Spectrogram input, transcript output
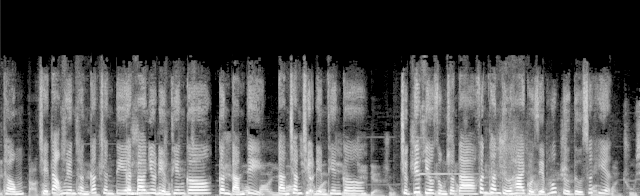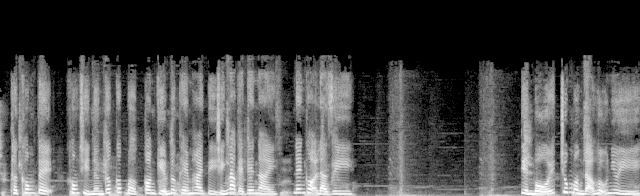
thống, chế tạo nguyên thần các chân tiên cần bao nhiêu điểm thiên cơ? Cần 8 tỷ, 800 triệu điểm thiên cơ. Trực tiếp tiêu dùng cho ta. Phân thân thứ hai của Diệp Húc từ từ xuất hiện. Thật không tệ, không chỉ nâng cấp cấp bậc, còn kiếm được thêm 2 tỷ. Chính là cái tên này, nên gọi là gì? Tiền bối, chúc mừng đạo hữu như ý.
